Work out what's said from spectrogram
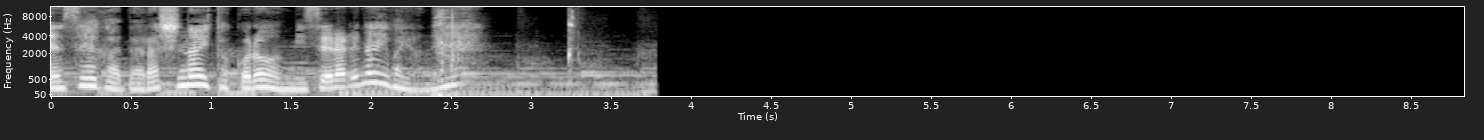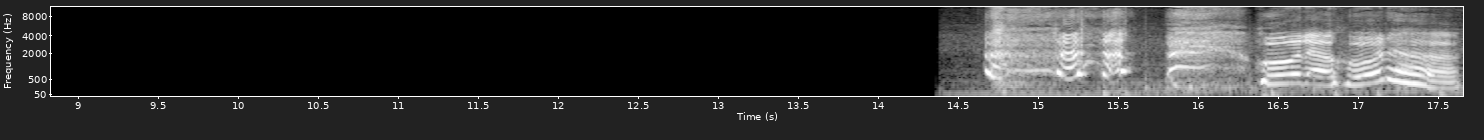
先生がだらしないところを見せられないわよね。ほらほら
